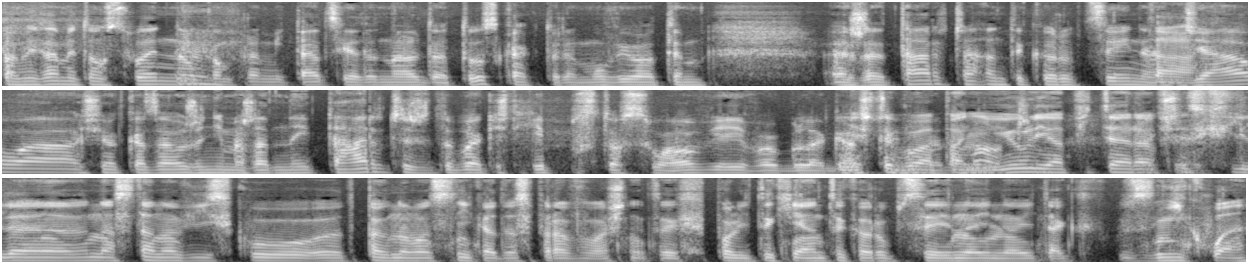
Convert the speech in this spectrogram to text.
Pamiętamy tą słynną kompromitację Donalda Tuska, który mówił o tym, że tarcza antykorupcyjna Tak. działa, a się okazało, że nie ma żadnej tarczy, że to było jakieś takie pustosłowie i w ogóle gadka Jeszcze była pani. Julia Pitera Tak przez jest. chwilę na stanowisku e, pełnomocnika do spraw właśnie tych polityki antykorupcyjnej, no i tak znikła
